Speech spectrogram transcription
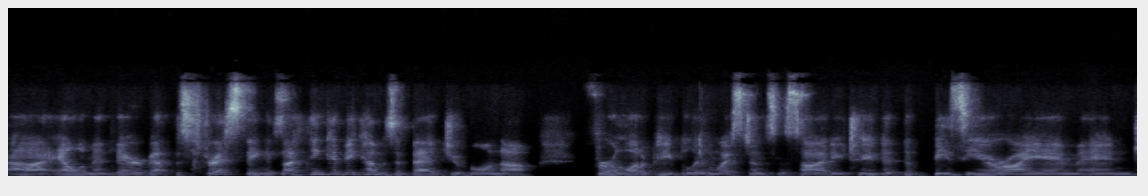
uh, element there about the stress thing is I think it becomes a badge of honor for a lot of people in Western society too, that the busier I am and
